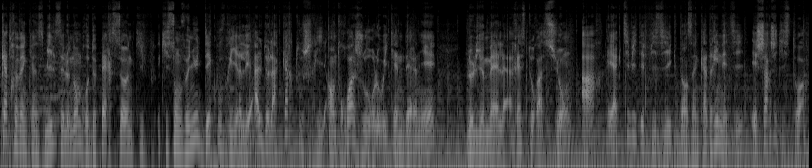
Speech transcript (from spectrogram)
95 000, c'est le nombre de personnes qui, sont venues découvrir les halles de la cartoucherie en trois jours le week-end dernier. Le lieu mêle restauration, art et activité physique dans un cadre inédit et chargé d'histoire.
